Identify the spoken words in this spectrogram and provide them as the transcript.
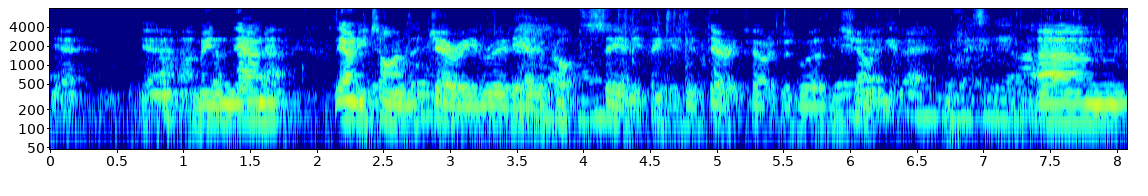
Yeah, yeah. I mean, the only the only time that Gerry really ever got to see anything is if Derek felt it was worthy showing it. Um,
